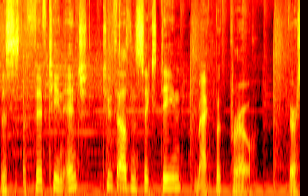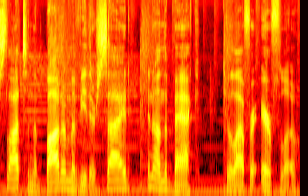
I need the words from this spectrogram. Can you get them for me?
This is the 15-inch 2016 MacBook Pro. There are slots on the bottom of either side and on the back to allow for airflow.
